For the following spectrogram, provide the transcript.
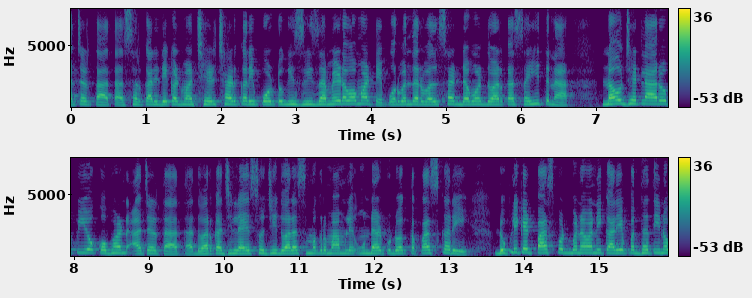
આચરતા હતા. સરકારી રેકર્ડમાં છેડછાડ કરી પોર્ટુગીઝ વિઝા મેળવવા માટે પોરબંદર, વલસાડ દમણ દ્વારકા સહિતના નવ જેટલા આરોપીઓ કૌભાંડ આચરતા હતા. દ્વારકા જિલ્લા એસઓજી દ્વારા સમગ્ર મામલે ઊંડાણપૂર્વક તપાસ કરી ડુપ્લિકેટ પાસપોર્ટ બનાવવાની કાર્યપદ્ધતિનો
